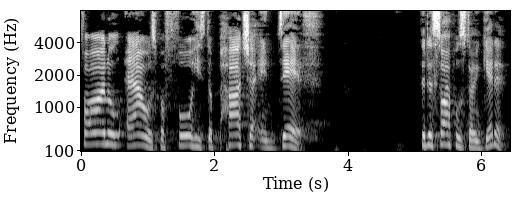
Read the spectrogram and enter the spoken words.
final hours before his departure and death, the disciples don't get it.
